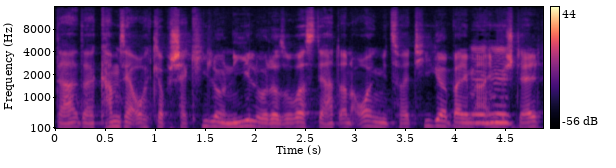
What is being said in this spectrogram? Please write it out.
da, da kam es ja auch, ich glaube, Shaquille O'Neal oder sowas, der hat dann auch irgendwie zwei Tiger bei dem einen bestellt.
